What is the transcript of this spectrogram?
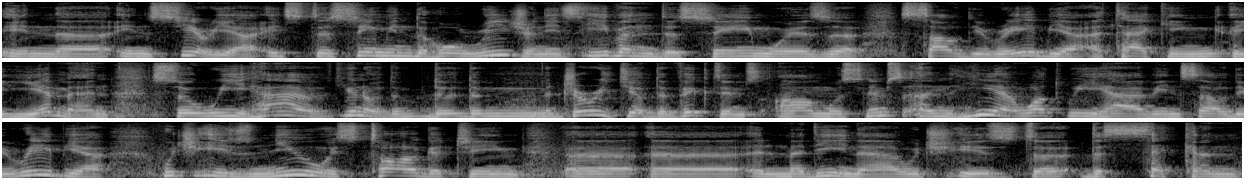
in uh, in Syria. It's the same in the whole region. It's even the same with uh, Saudi Arabia attacking uh, Yemen. So we have, you know, the, the, the, majority of the victims are Muslims. And here what we have in Saudi Arabia, which is new, is targeting uh, uh, El Medina, which is the, the second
